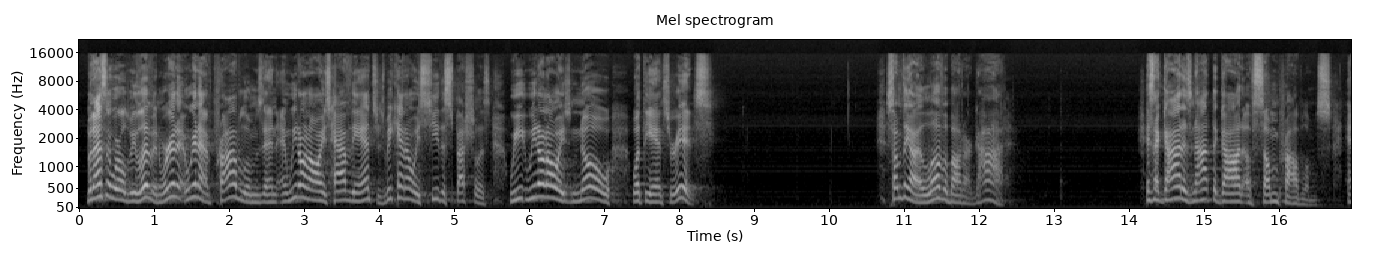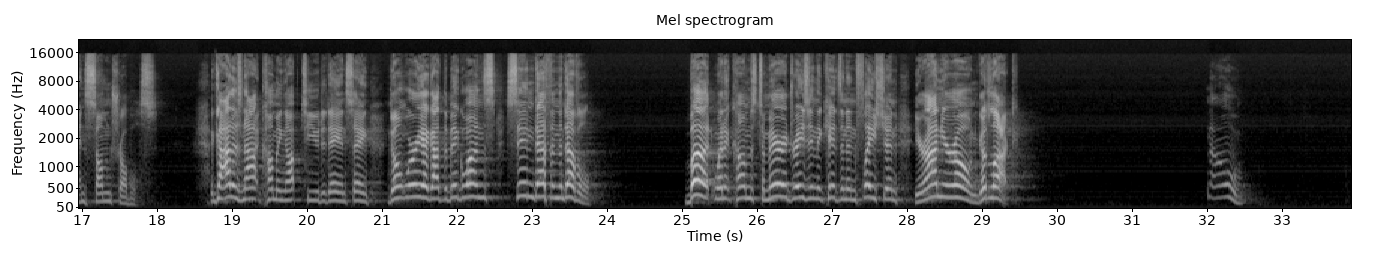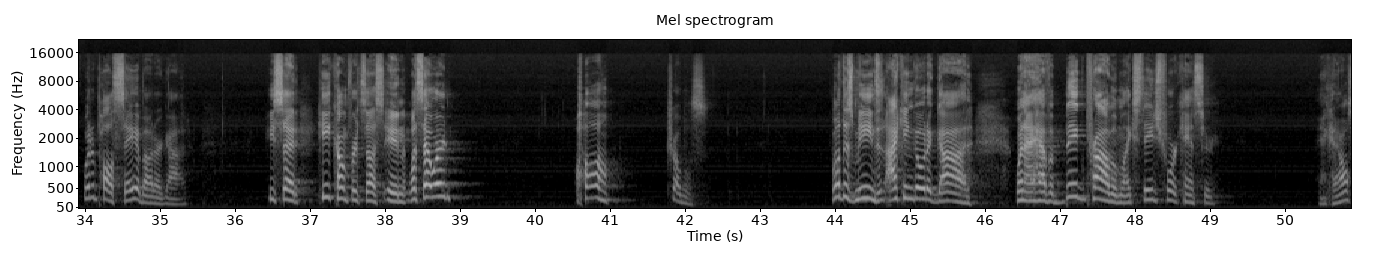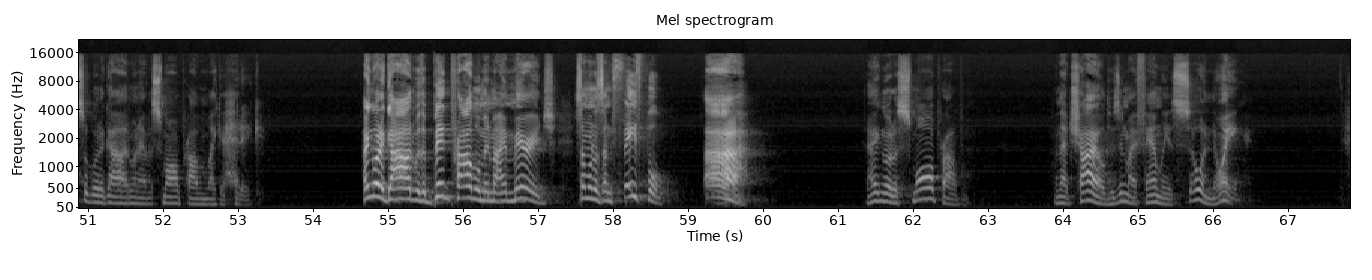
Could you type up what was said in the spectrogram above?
But that's the world we live in. We're going we're gonna have problems, and, and we don't always have the answers. We can't always see the specialist. We, we don't always know what the answer is. Something I love about our God is that God is not the God of some problems and some troubles. God is not coming up to you today and saying, Don't worry, I got the big ones sin, death, and the devil. But when it comes to marriage, raising the kids, and inflation, you're on your own. Good luck. No. What did Paul say about our God? He said, He comforts us in, what's that word? All troubles. What this means is I can go to God when I have a big problem like stage four cancer. And I can also go to God when I have a small problem like a headache. I can go to God with a big problem in my marriage. Someone was unfaithful. Ah! And I can go to a small problem when that child who's in my family is so annoying.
